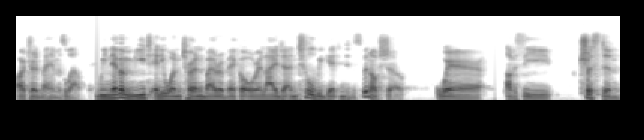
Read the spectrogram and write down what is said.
are turned by him as well. We never meet anyone turned by Rebekah or Elijah until we get into the spin-off show, where obviously Tristan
